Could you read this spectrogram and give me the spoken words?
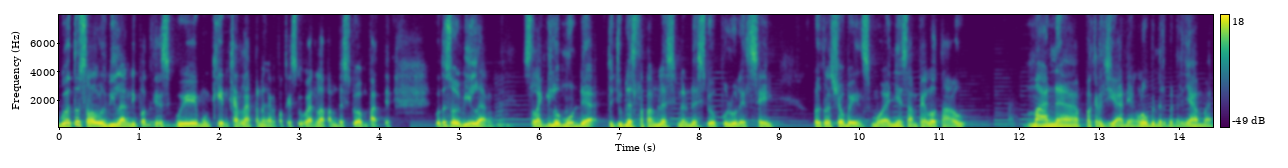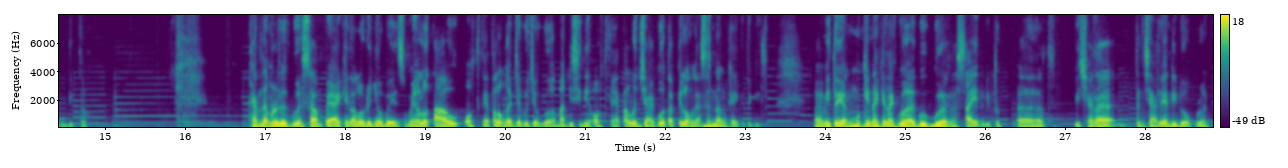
Gue tuh selalu bilang di podcast gue, mungkin karena pendengar podcast gue kan 1824 ya. Gue tuh selalu bilang, selagi lo muda, 17, 18, 19, 20 let's say, lo terus cobain semuanya sampai lo tahu mana pekerjaan yang lo bener-bener nyaman gitu. Karena menurut gue sampai akhirnya lo udah nyobain semuanya, lo tahu, oh ternyata lo nggak jago-jago amat di sini, oh ternyata lo jago tapi lo nggak seneng kayak gitu-gitu. Nah, itu yang mungkin akhirnya gue gue gue rasain gitu. Eh, bicara pencarian di 20-an.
